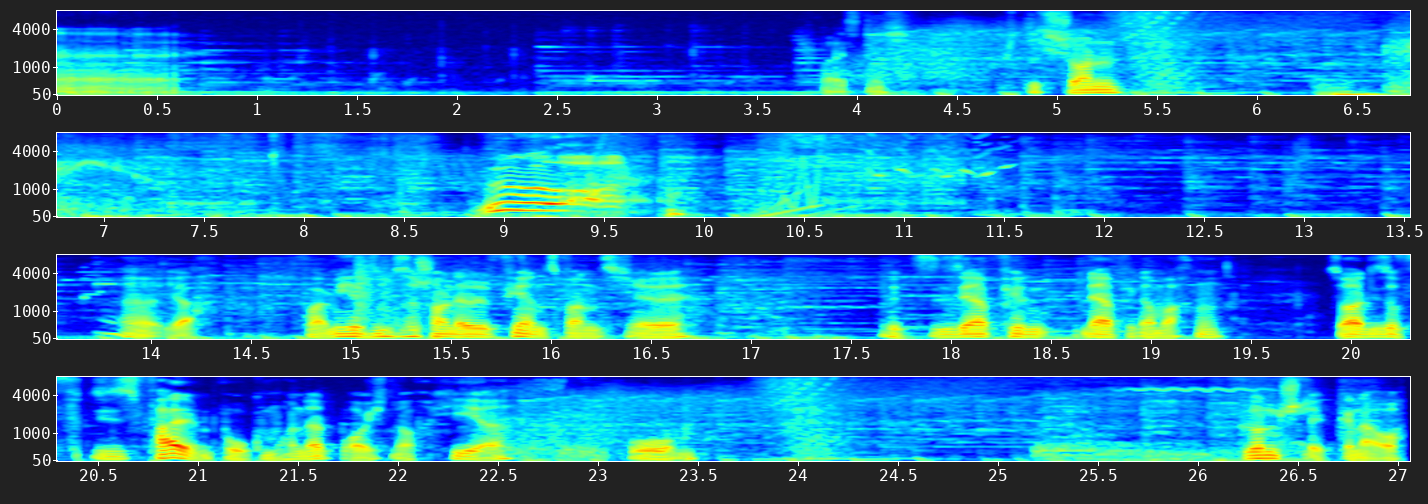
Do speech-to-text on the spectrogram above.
äh, ich weiß nicht, ich schon. Äh, ja, vor allem hier sind sie schon Level 24. Äh, wird sehr viel nerviger machen. So, diese, dieses Fallen Pokémon, das brauche ich noch hier oben. Flunschlick, genau.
